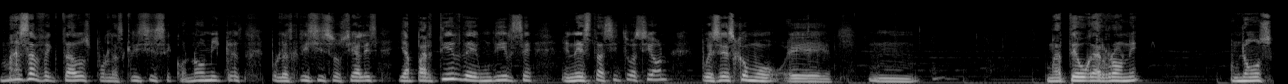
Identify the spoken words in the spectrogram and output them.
más afectados por las crisis económicas, por las crisis sociales, y a partir de hundirse en esta situación, pues es como eh, mm, Mateo Garrone nos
